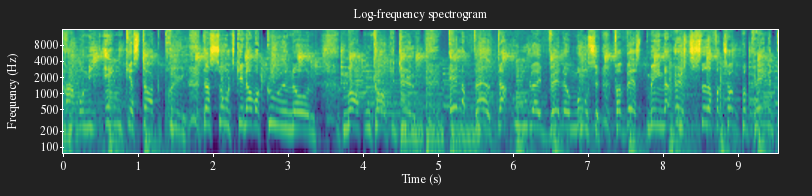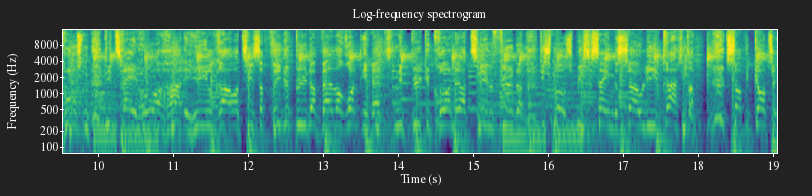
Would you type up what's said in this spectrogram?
harmoni. Ingen giver stokkepryl. Der er solskin over gudenåen Morten Korkidyl eller hvad, der uler i Vællemose For vest mener øst sidder for tungt på pengeposen. De tre hår har det hele rager til sig fri Bytter vader rundt i halsen i byggegrunde og tilflytter. De små spiser sig med sørgelige rester. Så vi går til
